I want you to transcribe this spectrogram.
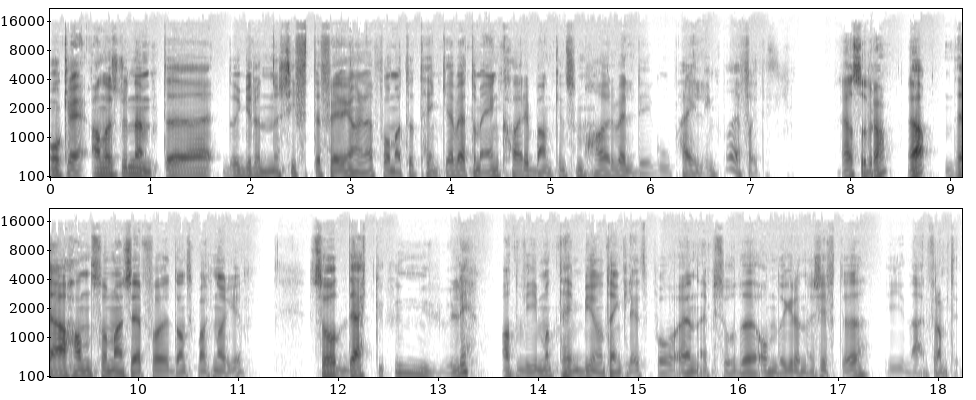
Ok, Anders, du nevnte det grønne skiftet flere ganger. Det får meg til å tenke, Jeg vet om en kar i banken som har veldig god peiling på det. faktisk. Ja, Så bra. Ja, Det er han som er sjef for Danske Bank Norge. Så det er ikke umulig at vi må begynne å tenke litt på en episode om det grønne skiftet i nær framtid.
